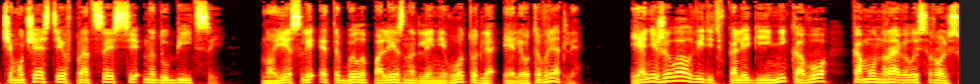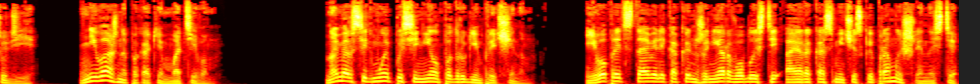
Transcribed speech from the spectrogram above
чем участие в процессе над убийцей? Но если это было полезно для него, то для Эллиота вряд ли. Я не желал видеть в коллегии никого, кому нравилась роль судьи. Неважно по каким мотивам. Номер седьмой посинел по другим причинам. Его представили как инженер в области аэрокосмической промышленности.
